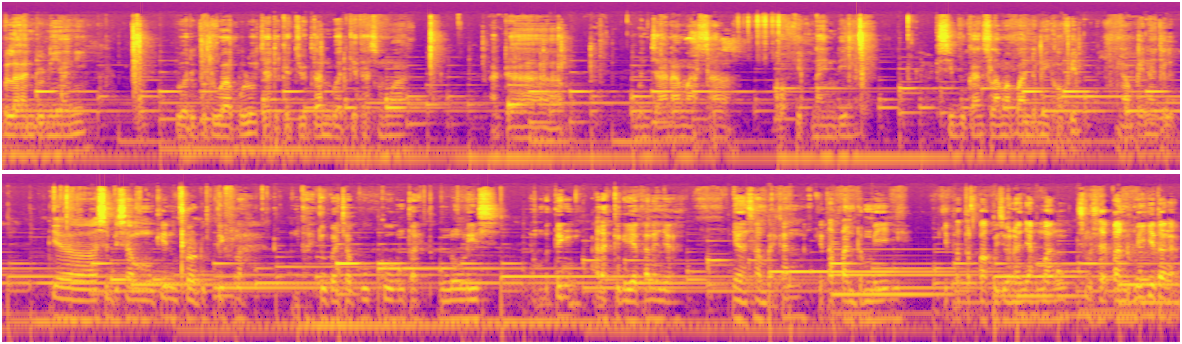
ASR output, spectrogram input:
belahan dunia ini 2020 jadi kejutan buat kita semua ada bencana massal COVID-19 kesibukan selama pandemi COVID ngapain aja Lip? Ya sebisa mungkin produktif lah. Entah itu baca buku, entah itu menulis. Yang penting ada kegiatan aja. Jangan sampai kan kita pandemi, kita terpaku zona nyaman. Selesai pandemi kita nggak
